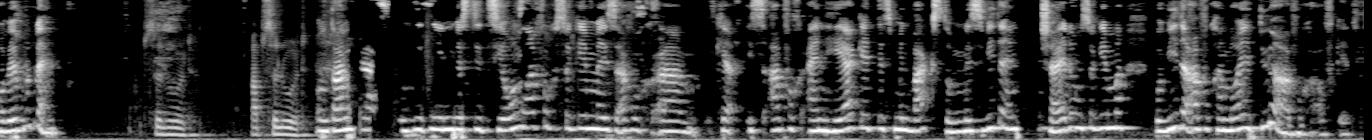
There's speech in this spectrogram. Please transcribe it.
habe ich ein Problem. Absolut. Absolut. Und dann und diese Investition einfach so geben, ist einfach, ähm, ist einfach einhergeht das mit Wachstum. Ist wieder eine Entscheidung, so gehen wir, wo wieder einfach eine neue Tür einfach aufgeht.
